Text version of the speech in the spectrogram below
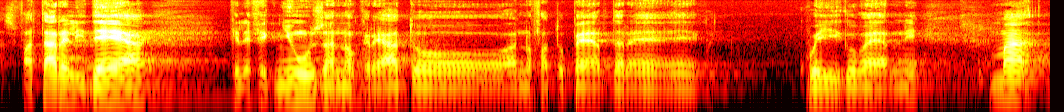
sfatare l'idea che le fake news hanno creato, hanno fatto perdere quei governi, ma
